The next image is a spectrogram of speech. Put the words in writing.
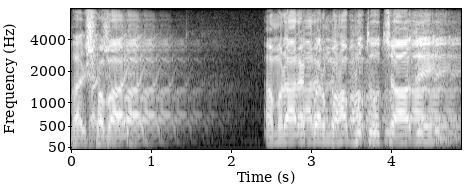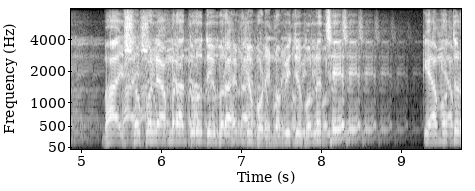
ভাই সবাই আমরা আরেকবার মহাভূত চা যে ভাই সকলে আমরা দুরুদ ইব্রাহিমকে পড়ি। নবীজি বলেছে কেয়ামতের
